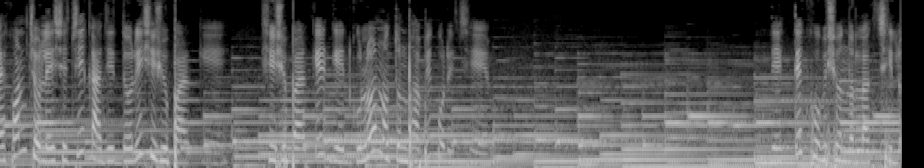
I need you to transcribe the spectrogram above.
এখন চলে এসেছি কাজীর দড়ি শিশু পার্কে। শিশু পার্কের গেটগুলো নতুনভাবে করেছে। দেখতে খুবই সুন্দর লাগছিল।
